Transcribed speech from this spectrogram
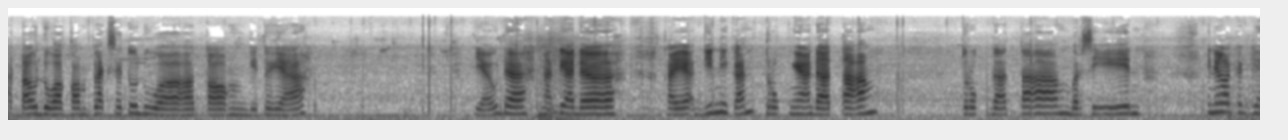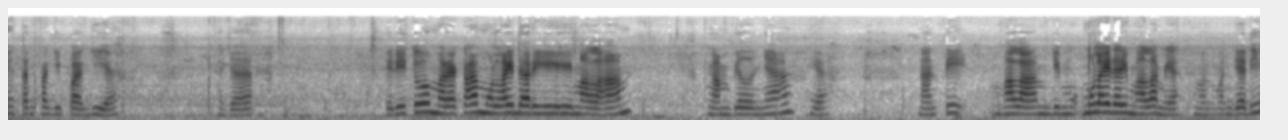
atau dua kompleks itu dua tong gitu ya. Ya udah nanti ada kayak gini kan truknya datang truk datang bersihin. Inilah kegiatan pagi-pagi ya. Aja. Jadi itu mereka mulai dari malam ngambilnya ya. Nanti malam di mulai dari malam ya teman-teman. Jadi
